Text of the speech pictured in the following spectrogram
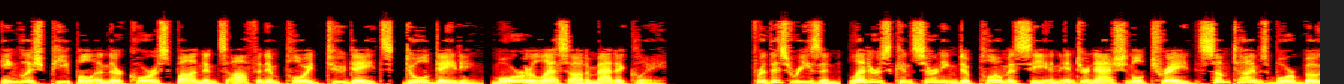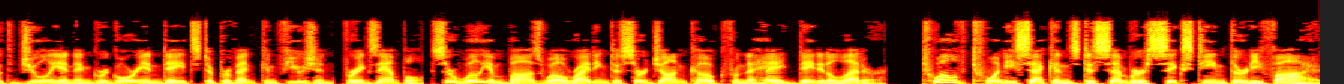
English people and their correspondents often employed two dates, dual dating, more or less automatically. For this reason, letters concerning diplomacy and international trade sometimes bore both Julian and Gregorian dates to prevent confusion. For example, Sir William Boswell writing to Sir John Coke from The Hague dated a letter, 12 22 December 1635.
